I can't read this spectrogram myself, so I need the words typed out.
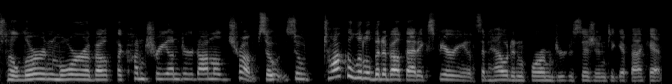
to learn more about the country under Donald Trump. So, so talk a little bit about that experience and how it informed your decision to get back in.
